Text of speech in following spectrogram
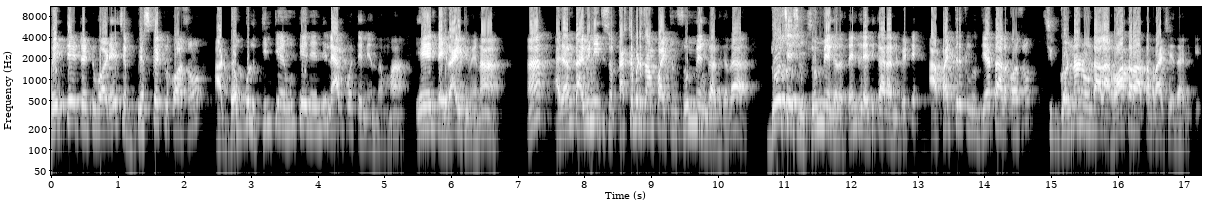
పెట్టేటట్టు వాడు వేసే బిస్కెట్ల కోసం ఆ డబ్బులు తింటే ఉంటేనేంది లేకపోతేనేందమ్మా? ఏంటి రాయటమేనా? అదంతా అవినీతి కష్టపడి సంపాదించిన సొమ్మేం కాదు కదా? దోచేసిన సొమ్మే కదా? తండ్రి అధికారాన్ని పెట్టి ఆ పత్రికల జీతాల కోసం సిగ్గొండాన్ని ఉండాలా? రోత రాతలు రాసేదానికి.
